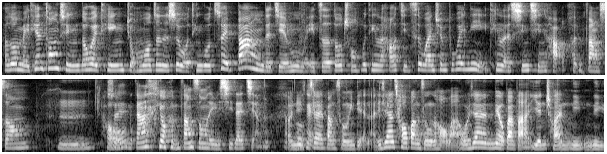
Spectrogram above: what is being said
他说每天通勤都会听囧摸，真的是我听过最棒的节目，每一则都重复听了好几次，完全不会腻，听了心情好，很放松。嗯，好。所以我刚刚用很放松的语气在讲。啊，你再放松一点啊你现在超放松的好吗？我现在没有办法言传你你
